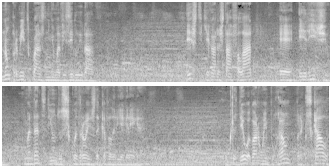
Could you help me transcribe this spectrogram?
não permite quase nenhuma visibilidade. Este que agora está a falar é Erígio, comandante de um dos esquadrões da cavalaria grega. O que lhe deu agora um empurrão para que se cale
